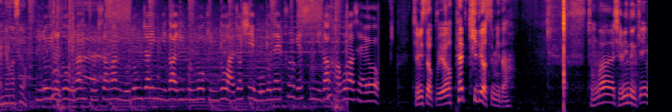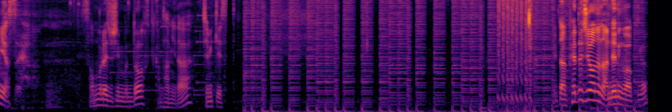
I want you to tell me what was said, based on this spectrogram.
안녕하세요. 일요일에도 일한 불쌍한 노동자입니다. 이분로 김도 아저씨 모근에 풀겠습니다. 각오하세요. 재밌었고요 펫키드였습니다 정말 재밌는 게임이었어요 음, 선물해주신 분도 감사합니다 재밌게 했... 일단 패드 지원은 안 되는 것 같고요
